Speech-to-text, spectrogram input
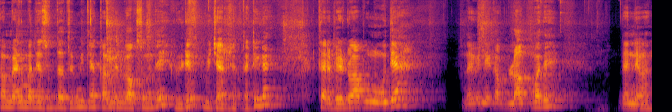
कमेंटमध्ये सुद्धा तुम्ही त्या कमेंट बॉक्समध्ये व्हिडिओ विचारू शकता ठीक आहे? तर भेटू आपण उद्या. नवीन एका ब्लॉगमध्ये. धन्यवाद.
